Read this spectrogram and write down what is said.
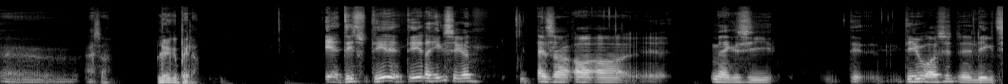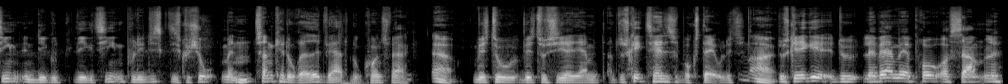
øh, altså, lykkepiller. Ja, det, det, det er da helt sikkert. Altså, og, og øh, man kan sige, det, det er jo også et, øh, legitim, en leg- legitim politisk diskussion, men mm. sådan kan du redde et hvert kunstværk. Ja. Hvis du, hvis du siger, jamen, du skal ikke tage det så bogstaveligt. Nej. Du skal ikke, du, lad være med at prøve at samle,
